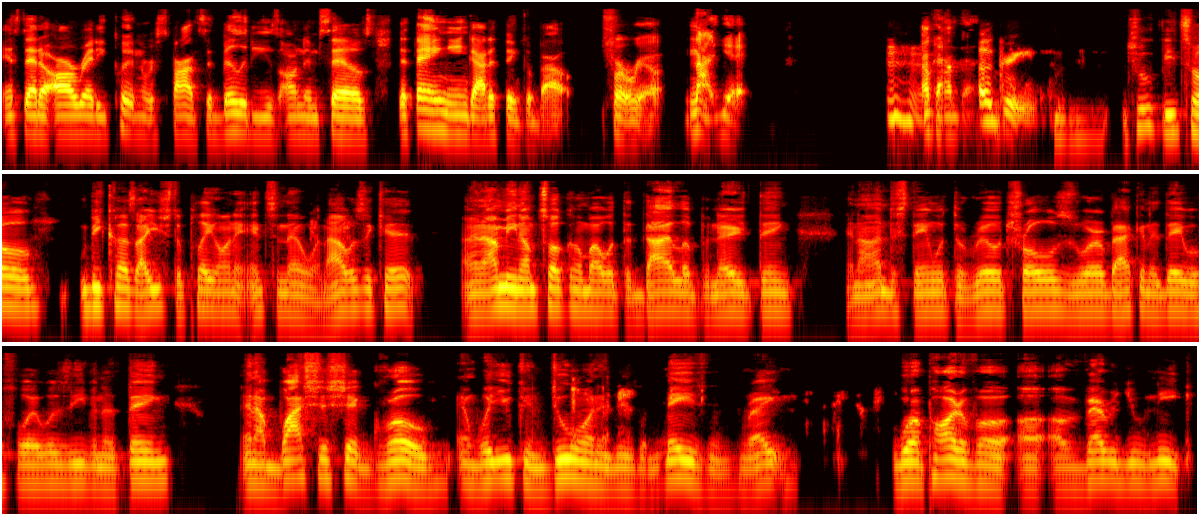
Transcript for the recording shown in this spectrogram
instead of already putting responsibilities on themselves that they ain't even got to think about for real. Not yet. Mm-hmm. Okay, I'm done. Agreed. Truth be told, because I used to play on the internet when I was a kid, and I mean, I'm talking about with the dial up and everything, and I understand what the real trolls were back in the day before it was even a thing. And I watched this shit grow, and what you can do on it is amazing, right? We're a part of a, a, a very unique,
